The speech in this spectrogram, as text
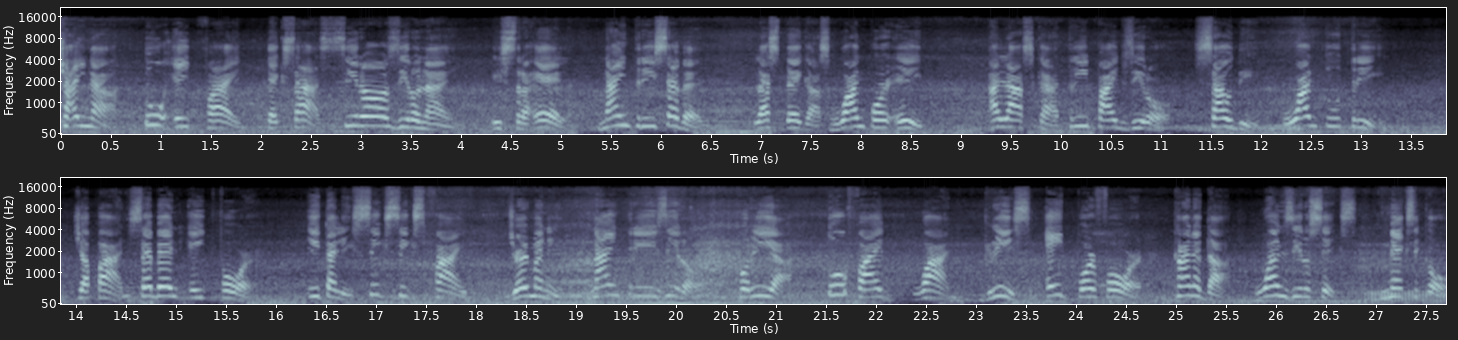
China 285, Texas 009, Israel 937, Las Vegas 148, Alaska 350, Saudi 123, Japan 784, Italy 665, Germany 930, Korea 251, Greece 844, Canada 106, Mexico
